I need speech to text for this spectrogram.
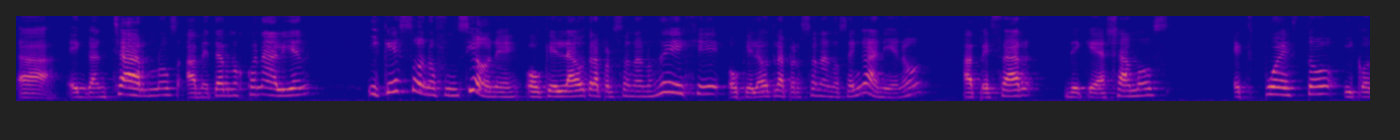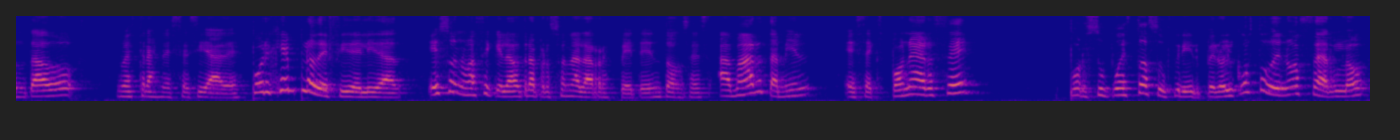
a engancharnos, a meternos con alguien y que eso no funcione o que la otra persona nos deje o que la otra persona nos engañe, ¿no? A pesar de que hayamos expuesto y contado nuestras necesidades. Por ejemplo, de fidelidad. Eso no hace que la otra persona la respete. Entonces, amar también es exponerse, por supuesto, a sufrir, pero el costo de no hacerlo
